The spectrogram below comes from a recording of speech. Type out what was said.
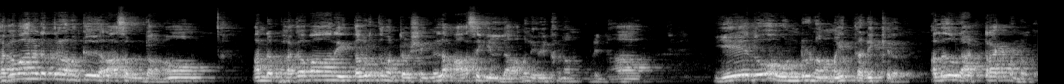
பகவானிடத்துல நமக்கு ஆசை உண்டானோ? அந்த பகவானை தவிர்த்து மற்ற விஷயங்கள்ல ஆசை இல்லாமல் இருக்கணும் அப்படின்னா ஏதோ ஒன்று நம்மை தடிக்கிறது அல்லது ஒரு அட்ராக்ட் பண்றது.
